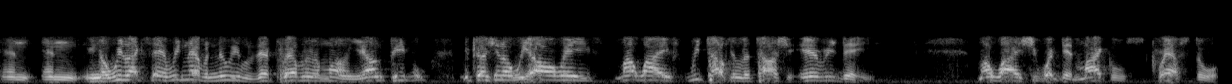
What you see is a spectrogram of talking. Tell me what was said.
And, and, you know, we, like I said, we never knew it was that prevalent among young people because, you know, we always, my wife, we talk to Latasha every day. My wife, she worked at Michael's craft store.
